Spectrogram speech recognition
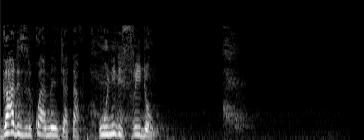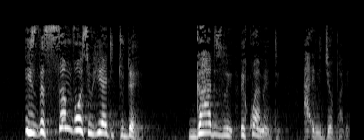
God's requirement are tough. We need freedom. Is the same voice you hear it today, God's requirement are in jeopardy.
